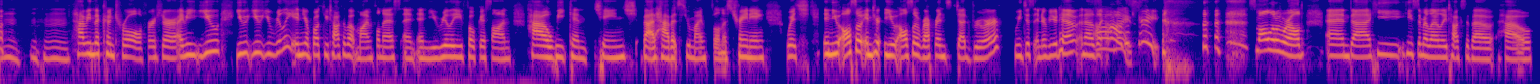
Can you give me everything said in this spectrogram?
mm-hmm. mm-hmm. having the control for sure i mean you you you you really in your book you talk about mindfulness and and you really focus on how we can change bad habits through mindfulness training which and you also inter you also referenced Jud Brewer we just interviewed him and i was like oh, oh nice. that's great small little world. And uh, he he similarly talks about how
